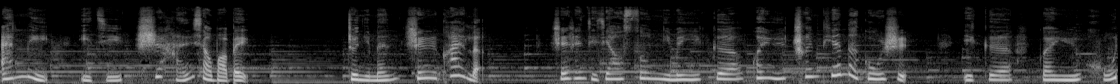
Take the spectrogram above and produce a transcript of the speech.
安妮以及诗涵小宝贝。祝你们生日快乐！珊珊姐姐要送你们一个关于春天的故事，一个关于蝴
